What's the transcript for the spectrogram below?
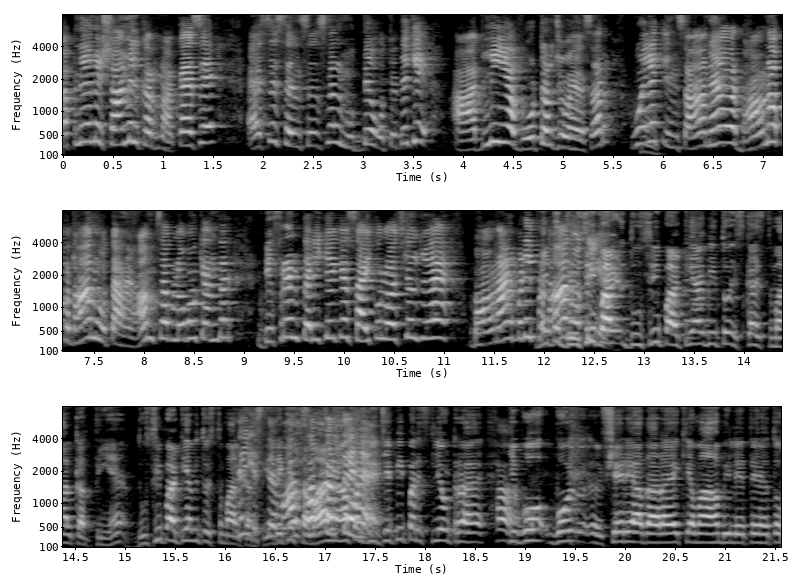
अपने में शामिल करना। कैसे? ऐसे सेंसेशनल मुद्दे होते देखिए आदमी या वोटर जो है सर वो एक इंसान है और भावना प्रधान होता है। हम सब लोगों के अंदर डिफरेंट तरीके के साइकोलॉजिकल जो है भावनाएँ बड़ी तो प्रधान होती दूसरी पार, दूसरी पार्टियाँ भी तो इसका इस्तेमाल करती हैं। दूसरी पार्टियाँ भी तो इस्तेमाल करती हैं। लेकिन सवाल यहाँ पर बीजेपी पर इसलिए उठ रहा है हाँ। कि वो वो शेर याद आ रहा है कि हम वहाँ भी लेते हैं तो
